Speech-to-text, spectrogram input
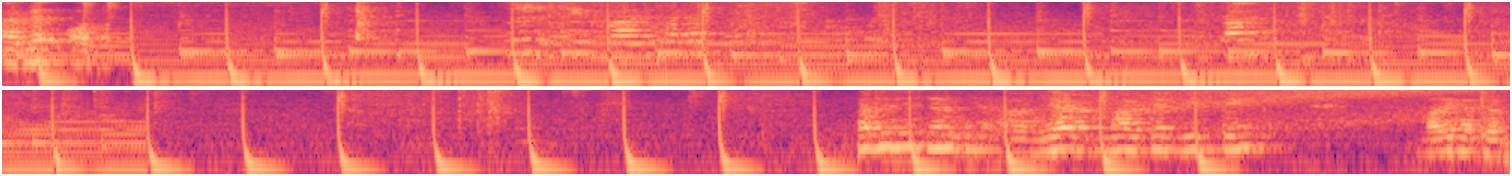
I met all. Hmm, hindi ba? What is this uh, near market we think? Malikatun.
